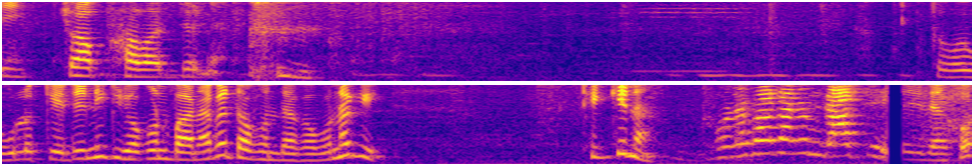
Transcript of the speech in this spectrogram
এই চপ খাওয়ার জন্য। তো ওগুলো কেটে নিক যখন বানাবে তখন দেখাবো নাকি? ঠিক কি না ধন্যবাদ এখন গাছে। এই দেখো।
